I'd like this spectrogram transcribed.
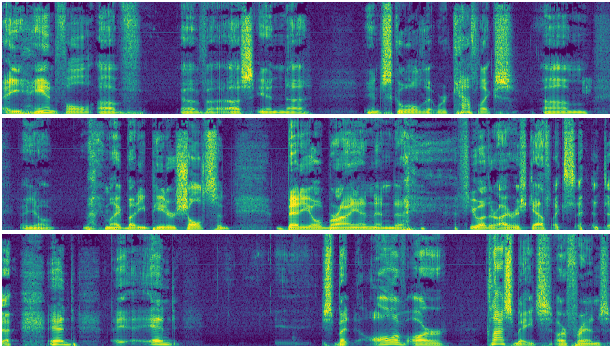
a handful of of uh, us in uh, in school that were Catholics. Um, you know, my, my, buddy Peter Schultz and Betty O'Brien and uh, a few other Irish Catholics, and uh, and and but all of our classmates, our friends,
